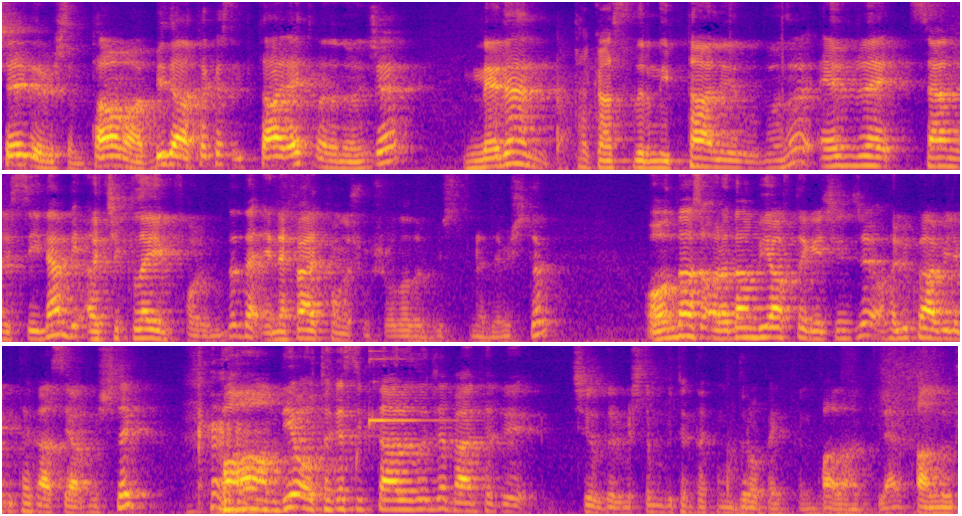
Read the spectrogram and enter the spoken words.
şey demiştim. Tamam abi bir daha takas iptal etmeden önce neden takasların iptal edildiğini Emre Senrisi'yle bir açıklayın forumda da NFL konuşmuş olalım üstüne demiştim. Ondan sonra aradan bir hafta geçince Haluk abiyle bir takas yapmıştık. Bam diye o takas iptal olunca ben tabii çıldırmıştım. Bütün takımı drop ettim falan filan. Anladım.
